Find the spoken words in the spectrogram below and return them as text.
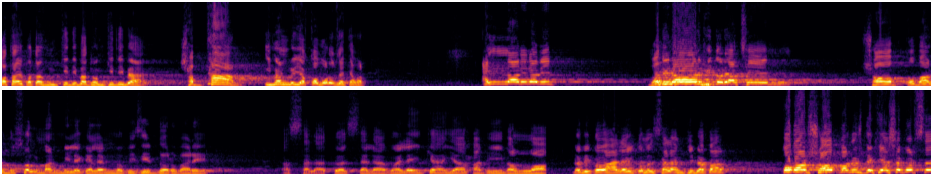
কথায় কথায় হুমকি দিবা, ধমকি দিবা। সাবধান, ইমান লইয়া কবরও যাইতে পার আল্লাহর নবী মদিনার ভিতরে আছেন। সব কোবার মুসলমান মিলে গেলেন নবীজির দরবারে। আসসালাতু আসসালামু আলাইকা ইয়া হাবিবাল্লাহ। নবী কো আলাইকুম আসসালাম কি ব্যাপার? কবার সব মানুষ দেখে এসে পড়ছে।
